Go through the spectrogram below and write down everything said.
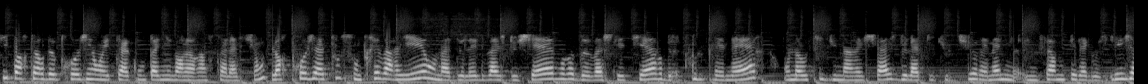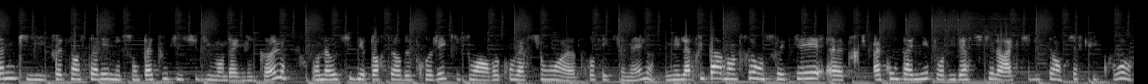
six porteurs de projets ont été accompagnés dans leur installation. Leurs projets à tous sont très variés. On a de l'élevage de chèvres, de vaches laitières, de poules plein air. On a aussi du maraîchage, de l'apiculture et même une ferme pédagogique. Les jeunes qui souhaitent s'installer ne sont pas tous issus du monde agricole. On a aussi des porteurs de projets qui sont en reconversion euh, professionnelle. Mais la plupart d'entre eux ont souhaité être accompagnés pour diversifier leur activité en circuit court.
